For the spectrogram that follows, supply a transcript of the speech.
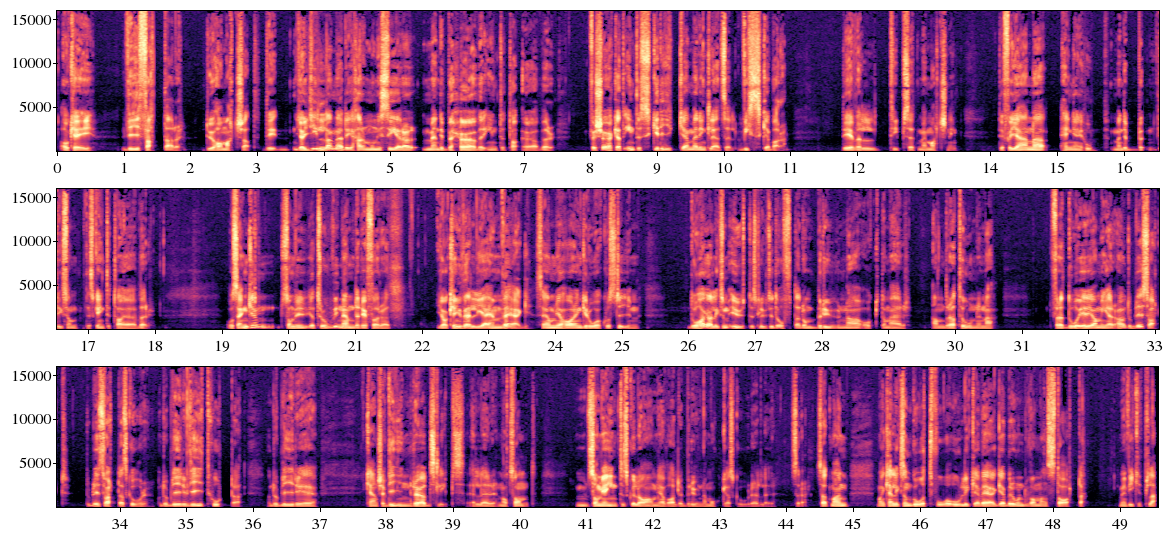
okej, vi fattar, du har matchat. Det, jag gillar när det harmoniserar, men det behöver inte ta över. Försök att inte skrika med din klädsel, viska bara. Det är väl tipset med matchning. Det får gärna hänga ihop, men det, liksom, det ska inte ta över. Och sen kan, som vi, jag tror vi nämnde det förra, att jag kan ju välja en väg. Säg om jag har en grå kostym. Då har jag liksom uteslutit ofta de bruna och de här andra tonerna. För att då är jag mer, ja då blir det svart. Då blir det svarta skor och då blir det vit skjorta. Och då blir det kanske vinröd slips eller något sånt. Mm, som jag inte skulle ha om jag valde bruna mockaskor eller sådär. Så att man, man kan liksom gå två olika vägar beroende på var man startar. Med vilket plagg.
